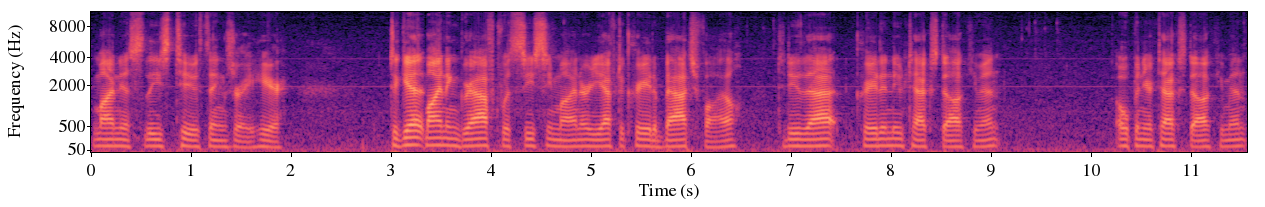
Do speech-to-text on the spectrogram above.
minus these two things right here. To get mining Graft with CC miner you have to create a batch file. To do that create a new text document. Open your text document.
